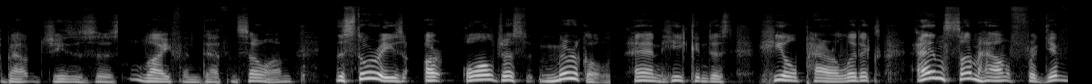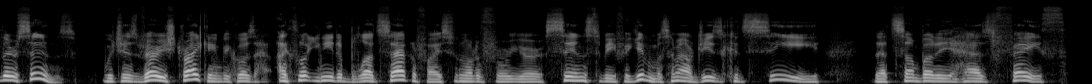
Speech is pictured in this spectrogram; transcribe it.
about Jesus' life and death and so on, the stories are all just miracles. And he can just heal paralytics and somehow forgive their sins which is very striking because I thought you need a blood sacrifice in order for your sins to be forgiven. But somehow Jesus could see that somebody has faith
